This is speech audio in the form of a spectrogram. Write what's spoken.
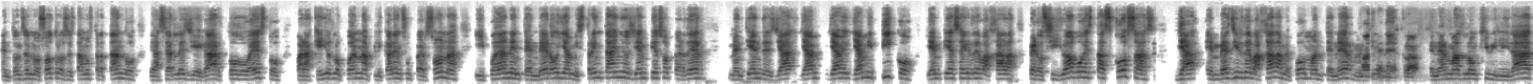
Entonces nosotros estamos tratando de hacerles llegar todo esto para que ellos lo puedan aplicar en su persona y puedan entender, oye, a mis 30 años ya empiezo a perder, ¿me entiendes? Ya, ya, ya, ya mi pico ya empieza a ir de bajada, pero si yo hago estas cosas, ya en vez de ir de bajada me puedo mantener, mantener, claro. Tener más longevidad,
